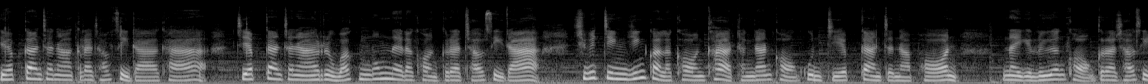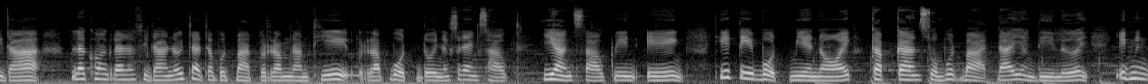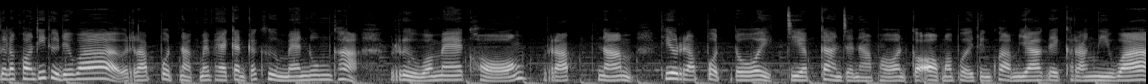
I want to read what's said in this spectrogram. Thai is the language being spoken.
เจี๊ยบการชนากระเช้าสีดาค่ะ เจี๊ยบการชนาหรือว่าคุณนุ่มในละครกระเช้าสีดา ชีวิตจริงยิ่งกว่าละครค่ะทางด้านของคุณเจี๊ยบการจนาพรในเรื่องของกระเช้าสีดา ละครกระเช้าสีดานอกจากจะบทบาทประรำนำที่รับบทโดยนักแสดงสาว อย่างสาวกรีนเอง ที่ตีบทเมียน้อยกับการสวมบทบาทได้อย่างดีเลย อีกหนึ่งตัวละครที่ถือได้ว่ารับบทหนักไม่แพ้กันก็คือแม่นุ่มค่ะ หรือว่าแม่ของรับนำที่รับบทโดยเจี๊ยบกาญจนาพรก็ออกมาเผยถึงความยากในครั้งนี้ว่า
